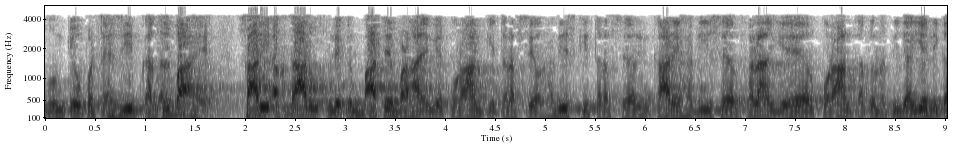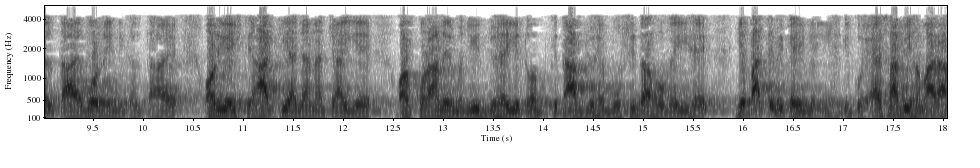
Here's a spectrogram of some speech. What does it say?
ان کے اوپر تہذیب کا غلبہ ہے۔ ساری اقدار، لیکن باتیں بڑھائیں گے قرآن کی طرف سے اور حدیث کی طرف سے اور انکار حدیث ہے اور فلاں یہ ہے اور قرآن کا تو نتیجہ یہ نکلتا ہے، وہ نہیں نکلتا ہے اور یہ اشتہار کیا جانا چاہیے اور قرآن مجید جو ہے یہ تو اب کتاب جو ہے بوسیدہ ہو گئی ہے۔ یہ باتیں بھی کہی گئی ہیں کہ کوئی ایسا بھی ہمارا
